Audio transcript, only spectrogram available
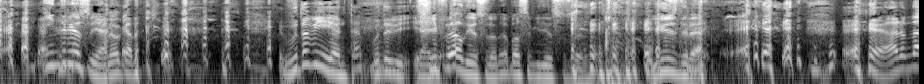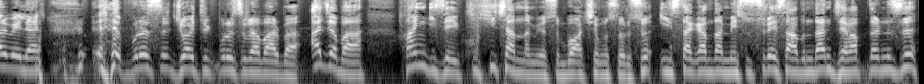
İndiriyorsun yani o kadar. Bu da bir yöntem. Bu da bir yani. Şifre alıyorsun ona basıp gidiyorsun sonra. 100 lira. Hanımlar beyler burası JoyTürk burası Rabarba. Acaba hangi zevki hiç anlamıyorsun bu akşamın sorusu? Instagram'dan Mesut Süre hesabından cevaplarınızı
